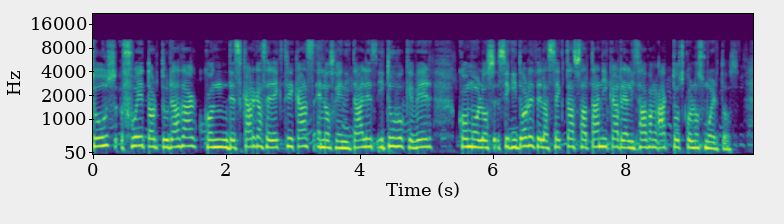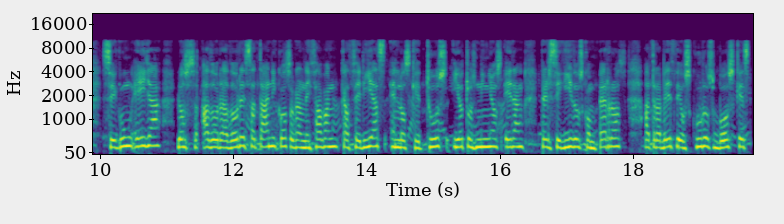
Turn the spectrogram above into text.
Tus fue torturada con descargas eléctricas en los genitales y tuvo que ver cómo los seguidores de la secta satánica realizaban actos con los muertos. Según ella, los adoradores satánicos organizaban cacerías en los que Tus y otros niños eran perseguidos con perros a través de oscuros bosques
